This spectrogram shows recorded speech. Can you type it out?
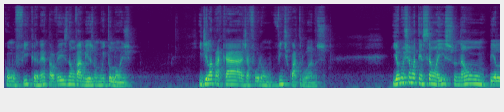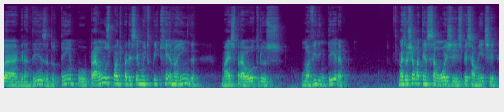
como fica, né? Talvez não vá mesmo muito longe. E de lá para cá já foram 24 anos. E eu não chamo atenção a isso não pela grandeza do tempo, para uns pode parecer muito pequeno ainda, mas para outros uma vida inteira. Mas eu chamo atenção hoje especialmente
